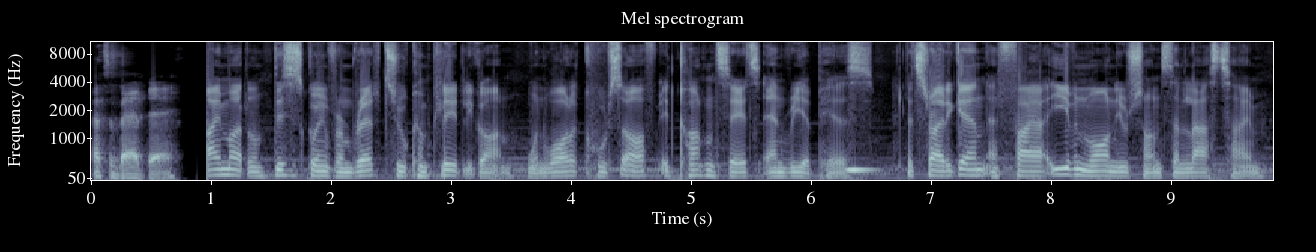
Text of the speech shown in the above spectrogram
that's a bad day. My model, this is going from red to completely gone. When water cools off, it condensates and reappears. Let's try it again and fire even more neutrons than last time.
